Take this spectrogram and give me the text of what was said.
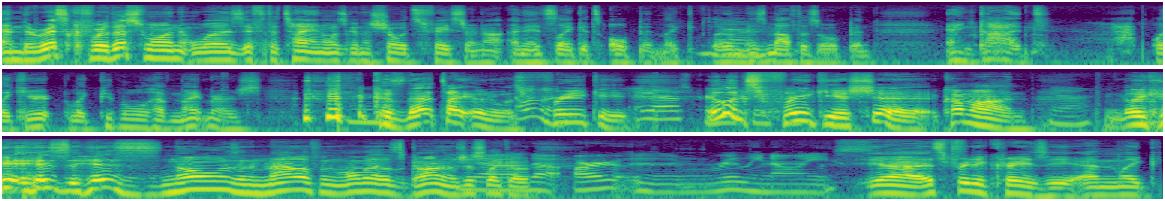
and the risk for this one was if the Titan was gonna show its face or not, and it's like it's open, like Yeah. his mouth is open, and God, like you're like people will have nightmares, because that Titan was freaky. Yeah, that was It looks creepy. freaky as shit. Come on, Yeah. like his his nose and mouth and all that was gone. It was just like Yeah, a the art is really nice. yeah, it's pretty crazy, and like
